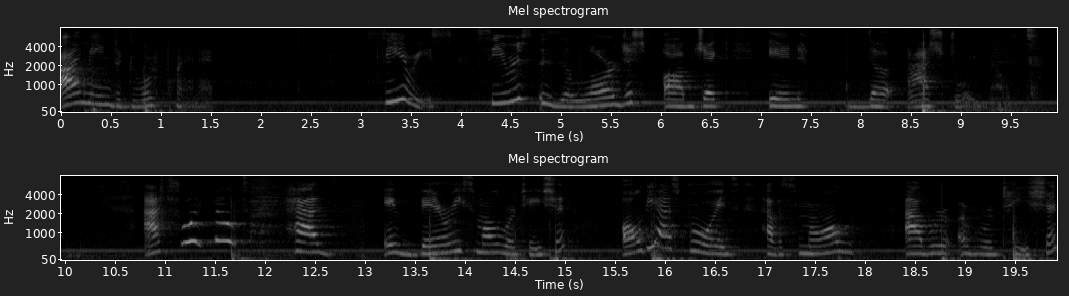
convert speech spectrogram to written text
I mean the dwarf planet. Ceres. Ceres is the largest object in the asteroid belt. Asteroid belt has a very small rotation. All the asteroids have a small hour of rotation,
